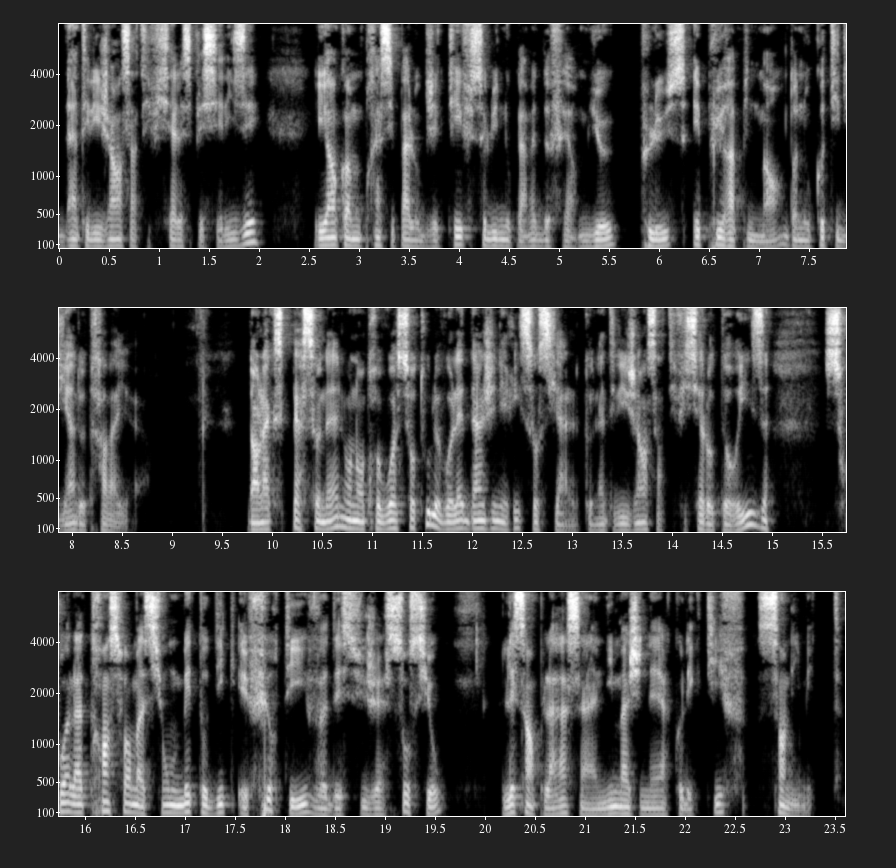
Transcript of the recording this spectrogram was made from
d'intelligence artificielle spécialisée, ayant comme principal objectif celui de nous permettre de faire mieux, plus et plus rapidement dans nos quotidiens de travailleurs. Dans l'axe personnel, on entrevoit surtout le volet d'ingénierie sociale que l'intelligence artificielle autorise, soit la transformation méthodique et furtive des sujets sociaux, laissant place à un imaginaire collectif sans limite.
